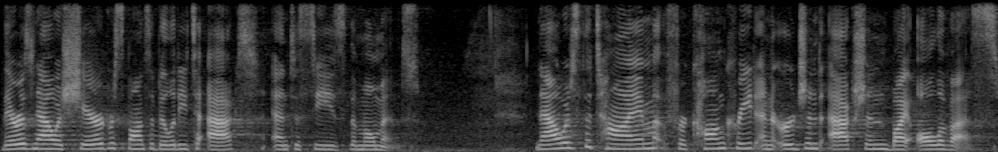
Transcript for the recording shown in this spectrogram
There is now a shared responsibility to act and to seize the moment. Now is the time for concrete and urgent action by all of us.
